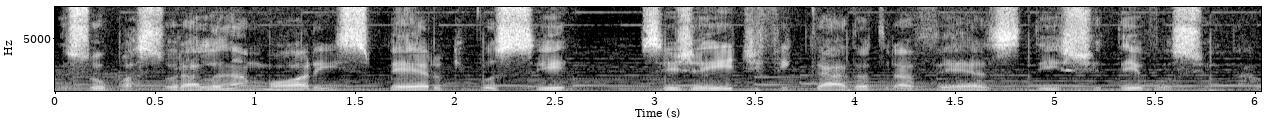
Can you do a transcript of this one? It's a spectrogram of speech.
Eu sou o pastor Alain Amora e espero que você seja edificado através deste devocional.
